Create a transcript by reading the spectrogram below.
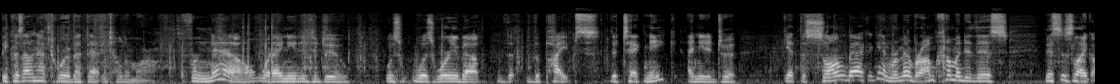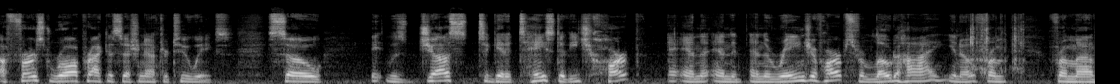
Because I don't have to worry about that until tomorrow. For now, what I needed to do was was worry about the, the pipes, the technique. I needed to get the song back again. Remember, I'm coming to this. This is like a first raw practice session after two weeks. So it was just to get a taste of each harp and the, and the, and the range of harps from low to high. You know, from from uh,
